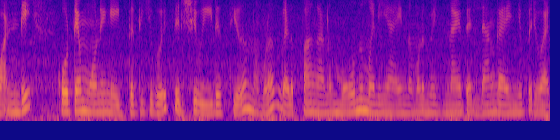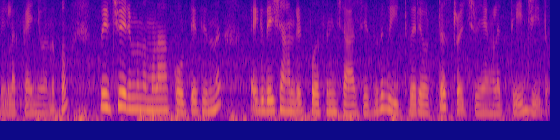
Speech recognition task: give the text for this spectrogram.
വണ്ടി കോട്ടയം മോർണിംഗ് എയ്റ്റ് തേർട്ടിക്ക് പോയി തിരിച്ച് വീടെത്തിയത് നമ്മൾ വെളുപ്പാങ്ങാണ് മൂന്ന് മണിയായി. നമ്മൾ മിഡ് നൈറ്റ് എല്ലാം കഴിഞ്ഞ് പരിപാടികളൊക്കെ കഴിഞ്ഞ് വന്നപ്പം തിരിച്ച് വരുമ്പോൾ നമ്മൾ ആ കോട്ടയത്തിൽ നിന്ന് ഏകദേശം ഹൺഡ്രഡ് പേഴ്സന്റ് ചാർജ് ചെയ്തത് വീട്ടിൽ വരെ ഒറ്റ സ്ട്രെച്ചിൽ ഞങ്ങൾ എത്തുകയും ചെയ്തു.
